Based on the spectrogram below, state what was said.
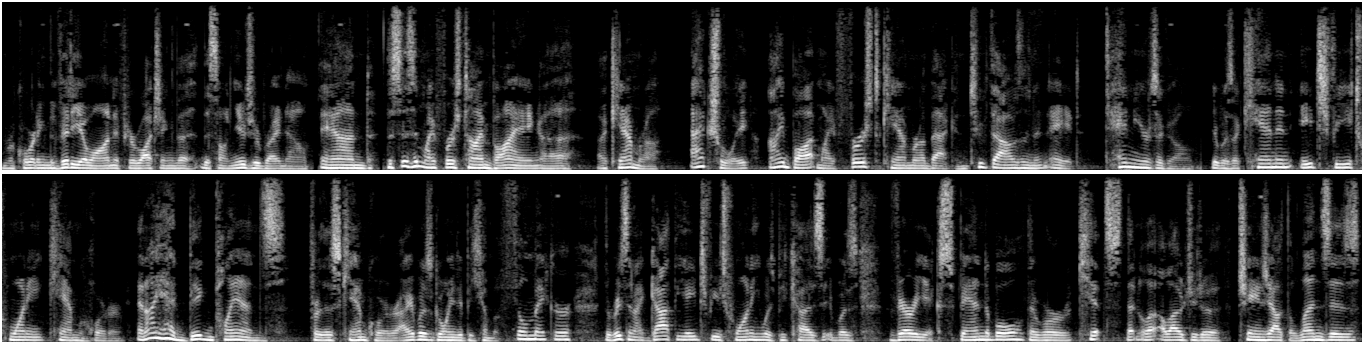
recording the video on if you're watching the, this on YouTube right now. And this isn't my first time buying a, a camera. Actually, I bought my first camera back in 2008. 10 years ago. It was a Canon HV20 camcorder. And I had big plans for this camcorder. I was going to become a filmmaker. The reason I got the HV20 was because it was very expandable. There were kits that allowed you to change out the lenses,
